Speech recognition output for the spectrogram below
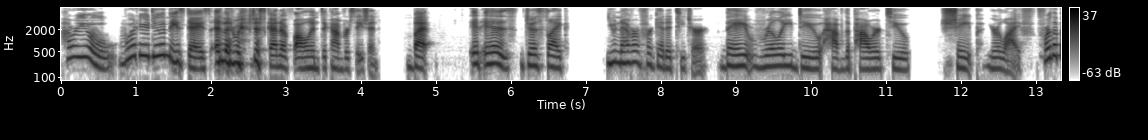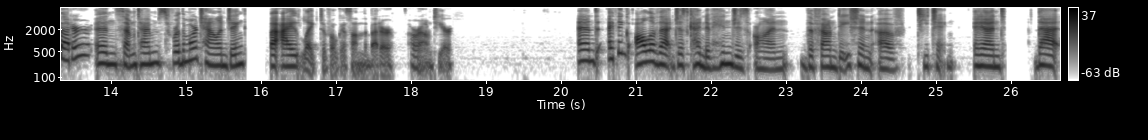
how are you? What are you doing these days? And then we just kind of fall into conversation. But it is just like you never forget a teacher. They really do have the power to shape your life for the better and sometimes for the more challenging, but I like to focus on the better around here. And I think all of that just kind of hinges on the foundation of teaching. And that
